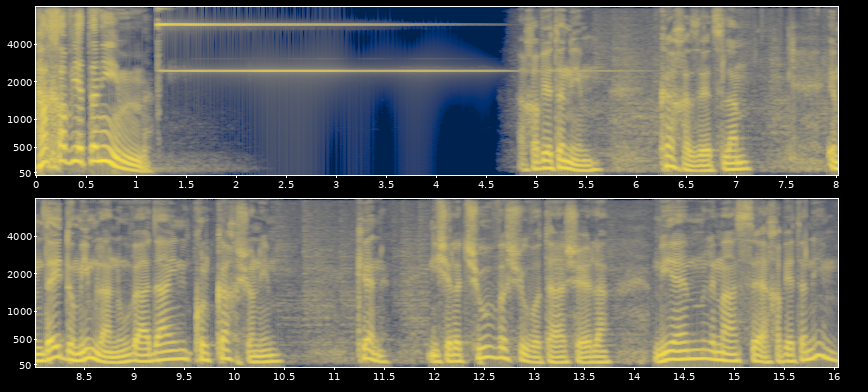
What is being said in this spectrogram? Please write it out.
החווייתנים. החווייתנים, ככה זה אצלם. הם די דומים לנו ועדיין כל כך שונים. כן, נשאלת שוב ושוב אותה השאלה, מי הם למעשה החווייתנים?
